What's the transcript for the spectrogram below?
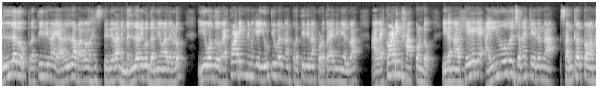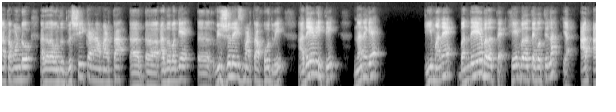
ಎಲ್ಲರೂ ಪ್ರತಿದಿನ ಯಾರೆಲ್ಲ ಭಾಗವಹಿಸ್ತಿದ್ದೀರಾ, ನಿಮ್ಮೆಲ್ಲರಿಗೂ ಧನ್ಯವಾದಗಳು. ಈ ಒಂದು ರೆಕಾರ್ಡಿಂಗ್ ನಿಮಗೆ ಯೂಟ್ಯೂಬ್ ಅಲ್ಲಿ ನಾನು ಪ್ರತಿದಿನ ಕೊಡ್ತಾ ಇದ್ದೀನಿ ಅಲ್ವಾ? ಆ ರೆಕಾರ್ಡಿಂಗ್ ಹಾಕೊಂಡು ಈಗ ನಾವು ಹೇಗೆ ಐನೂರು ಜನಕ್ಕೆ ಇದನ್ನ ಸಂಕಲ್ಪವನ್ನ ತಗೊಂಡು ಅದರ ಒಂದು ದೃಶ್ಯೀಕರಣ ಮಾಡ್ತಾ ಅದ್ರ ಬಗ್ಗೆ ವಿಜುವಲೈಸ್ ಮಾಡ್ತಾ ಹೋದ್ವಿ, ಅದೇ ರೀತಿ ನನಗೆ ಈ ಮನೆ ಬಂದೇ ಬರುತ್ತೆ. ಹೇಗ್ ಬರುತ್ತೆ ಗೊತ್ತಿಲ್ಲ?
